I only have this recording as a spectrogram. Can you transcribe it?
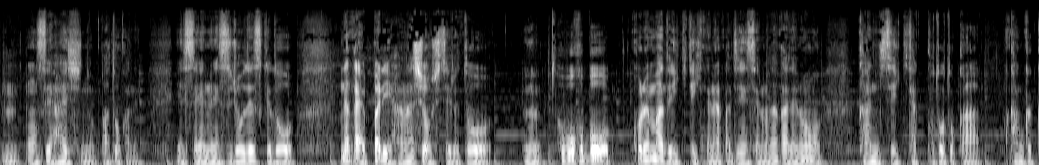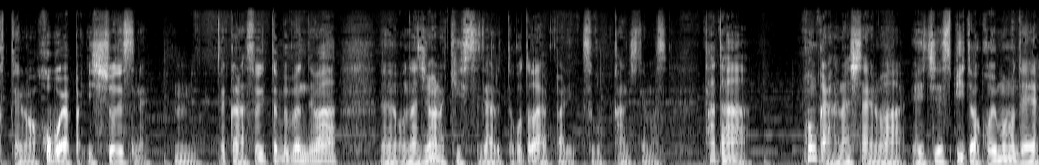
うん、音声配信の場とかね SNS 上ですけどなんかやっぱり話をしてると、うん、ほぼほぼこれまで生きてきた中人生の中での感じてきたこととか感覚っていうのはほぼやっぱ一緒ですね。うん、だからそういった部分では、うん、同じような気質であるってことはやっぱりすごく感じてます。ただ今回話したいのは HSP とはこういうもので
